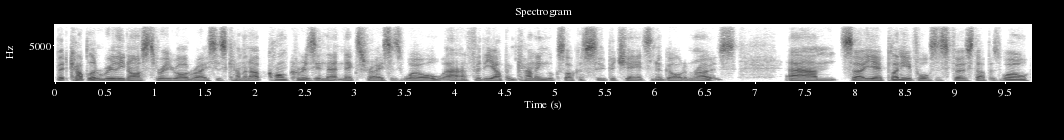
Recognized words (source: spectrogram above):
But a couple of really nice three-year-old races coming up. Conqueror's in that next race as well uh, for the up and coming. Looks like a super chance in a Golden Rose. Um, so yeah, plenty of horses first up as well.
